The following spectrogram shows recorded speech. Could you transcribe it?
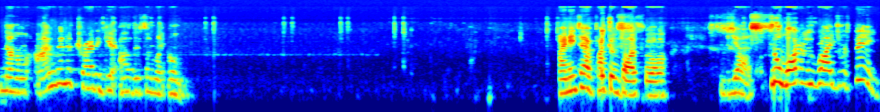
No, I'm gonna try to get out of this on my own. I need to have It's impossible. Yes. No, water rides your thing.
